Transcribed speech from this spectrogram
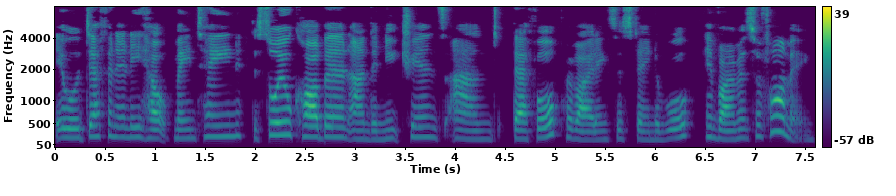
it will definitely help maintain the soil carbon and the nutrients and therefore providing sustainable environments for farming.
